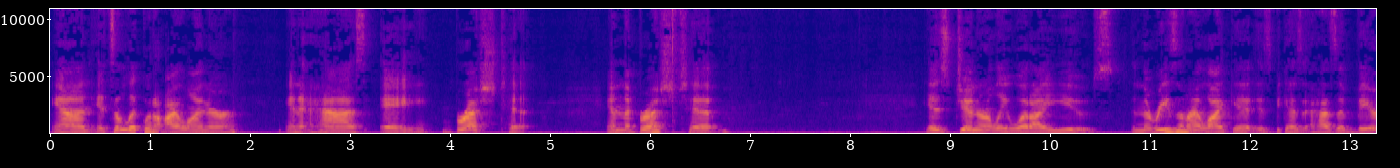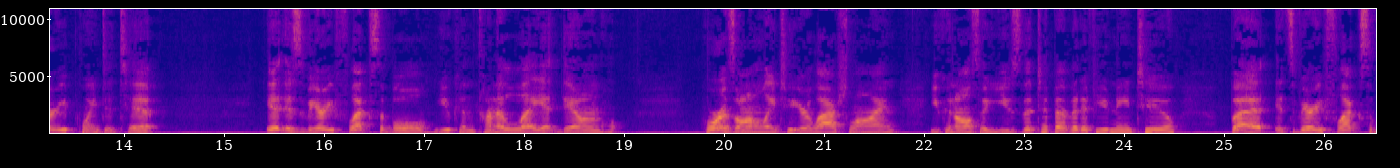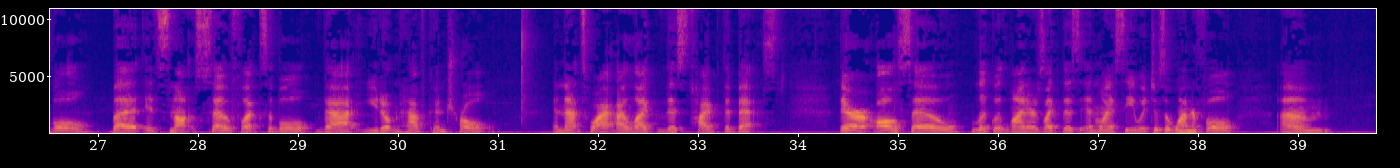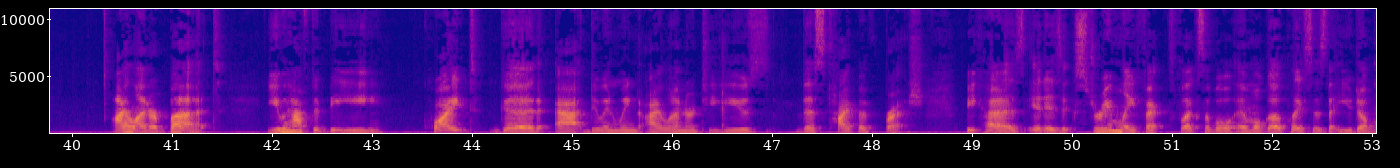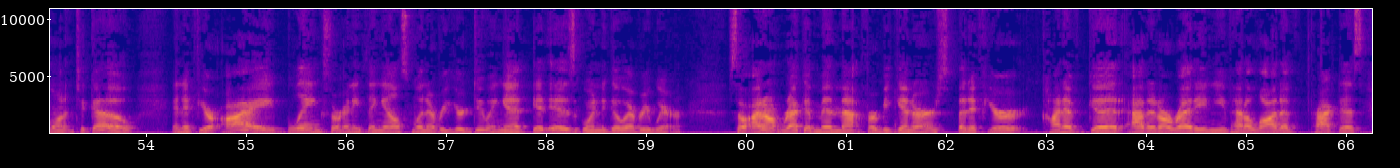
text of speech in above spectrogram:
and it's a liquid eyeliner, and it has a brush tip. And the brush tip is generally what I use. And the reason I like it is because it has a very pointed tip. It is very flexible. You can kind of lay it down horizontally to your lash line. You can also use the tip of it if you need to, but it's very flexible, but it's not so flexible that you don't have control. And that's why I like this type the best. There are also liquid liners like this NYC, which is a wonderful um, eyeliner, but you have to be quite good at doing winged eyeliner to use this type of brush because it is extremely flexible and will go places that you don't want it to go. And if your eye blinks or anything else whenever you're doing it, it is going to go everywhere. So I don't recommend that for beginners, but if you're kind of good at it already and you've had a lot of practice,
